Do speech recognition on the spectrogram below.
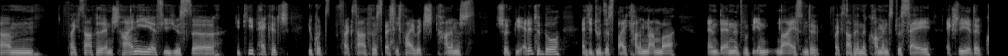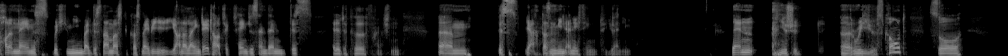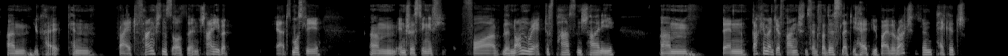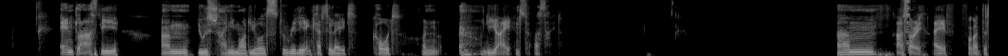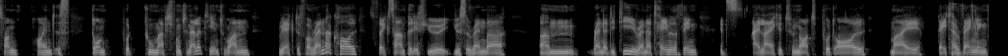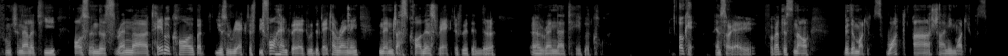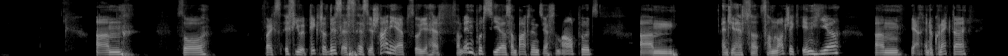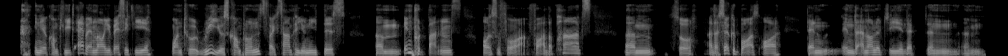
Um, for example, in Shiny, if you use the DT package, you could, for example, specify which columns should be editable, and you do this by column number. And then it would be in, nice, in the, for example, in the comments to say actually the column names which you mean by these numbers, because maybe your underlying data object changes, and then this editable function. Um, this yeah doesn't mean anything to you anymore. Then you should uh, reuse code. So um, you ca can write functions also in Shiny, but yeah, it's mostly um, interesting if you, for the non-reactive parts in Shiny. Um, then document your functions, and for this, let you help you by the roxygen package. And lastly, um, use Shiny modules to really encapsulate code on the UI and server side. Um, oh, sorry, I forgot this one point is don't put too much functionality into one reactive or render call. So for example, if you use a render um, render DT, render table thing, it's I like it to not put all my data wrangling functionality also in this render table call, but use a reactive beforehand where I do the data wrangling and then just call this reactive within the uh, render table call. Okay, I'm sorry, I forgot this now with the modules. What are Shiny modules? Um, so for if you picture this as, as your Shiny app, so you have some inputs here, some buttons, you have some outputs, um, and you have some logic in here, um, yeah, in the connector in your complete app. And now you basically want to reuse components. For example, you need this um, input buttons also for, for other parts. Um, so other circuit boards, or then in the analogy that in, um,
